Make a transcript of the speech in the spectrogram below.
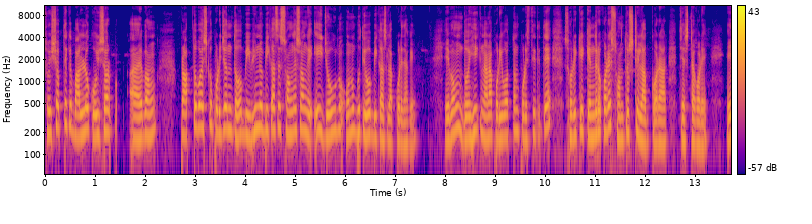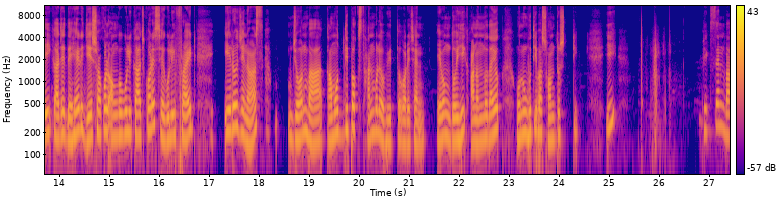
শৈশব থেকে বাল্য কৈশোর এবং প্রাপ্তবয়স্ক পর্যন্ত বিভিন্ন বিকাশের সঙ্গে সঙ্গে এই যৌন অনুভূতিও বিকাশ লাভ করে থাকে। এবং দৈহিক নানা পরিবর্তন পরিস্থিতিতে শরীরকে কেন্দ্র করে সন্তুষ্টি লাভ করার চেষ্টা করে। এই কাজে দেহের যে সকল অঙ্গগুলি কাজ করে, সেগুলি ফ্রাইড এরোজেনাস জোন বা কামোদ্দীপক স্থান বলে অভিহিত করেছেন এবং দৈহিক আনন্দদায়ক অনুভূতি বা সন্তুষ্টি ফিকশন বা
